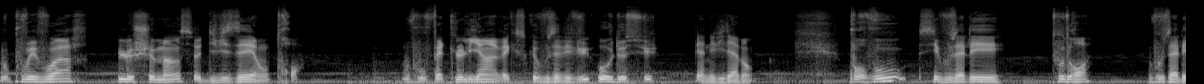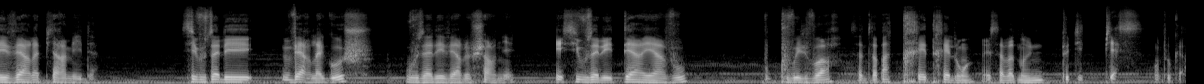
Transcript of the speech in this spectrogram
Vous pouvez voir le chemin se diviser en trois. Vous faites le lien avec ce que vous avez vu au-dessus, bien évidemment. Pour vous, si vous allez tout droit, vous allez vers la pyramide. Si vous allez vers la gauche, vous allez vers le charnier. Et si vous allez derrière vous, vous pouvez le voir, ça ne va pas très très loin et ça va dans une petite pièce en tout cas.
